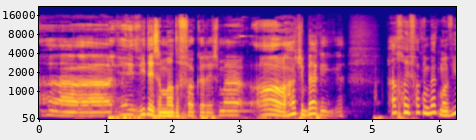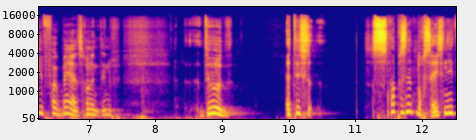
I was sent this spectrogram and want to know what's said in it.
Ah, ik weet niet wie deze motherfucker is, maar... Oh, houd je bek. Ik- Houd gewoon je fucking bek, man. Wie de fuck ben jij? Het is gewoon een... Dude, het is... Snappen ze het nog steeds niet?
